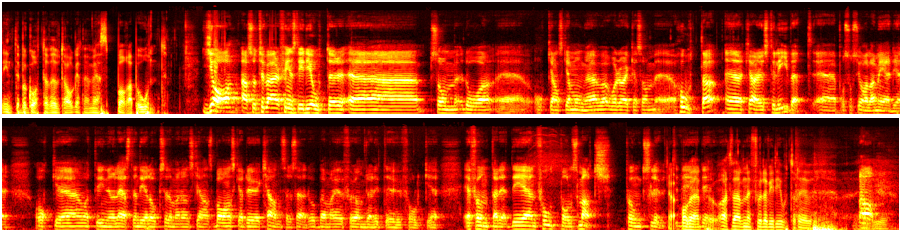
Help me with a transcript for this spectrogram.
inte på gott överhuvudtaget, men mest bara på ont. Ja, alltså tyvärr finns det idioter eh, som då, eh, och ganska många vad det verkar som, eh, hotar eh, Karius till livet på sociala medier. Och jag varit inne och läst en del också där man önskar att hans barn ska dö i cancer och så här. Då börjar man ju förundra lite hur folk är, är funtade. Det är en fotbollsmatch, punkt slut. Ja, och, det, det... och att världen är full av idioter, det är, ja. ju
